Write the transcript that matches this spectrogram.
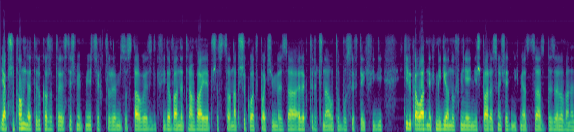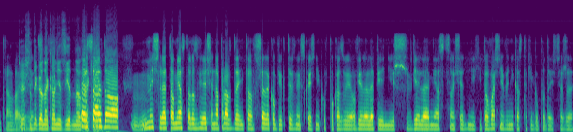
Ja przypomnę tylko, że to jesteśmy w mieście, w którym zostały zlikwidowane tramwaje, przez co na przykład płacimy za elektryczne autobusy w tej chwili kilka ładnych milionów mniej niż parę sąsiednich miast za zdezelowane tramwaje. To jeszcze tylko na koniec jedno per saldo, mhm. myślę, to miasto rozwija się naprawdę i to szereg obiektywnych wskaźników pokazuje o wiele lepiej niż wiele miast sąsiednich i to właśnie wynika z takiego podejścia, że,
